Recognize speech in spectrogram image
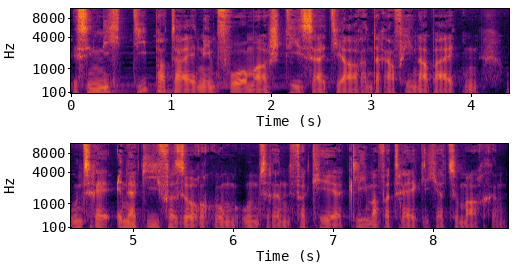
Es sind nicht die Parteien im Vormarsch, die seit Jahren darauf hinarbeiten, unsere Energieversorgung, unseren Verkehr klimaverträglicher zu machen.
